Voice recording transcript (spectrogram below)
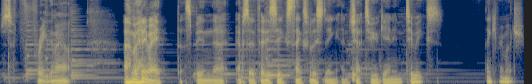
just to freak them out. Um, anyway, that's been uh, episode 36. Thanks for listening and chat to you again in two weeks. Thank you very much.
